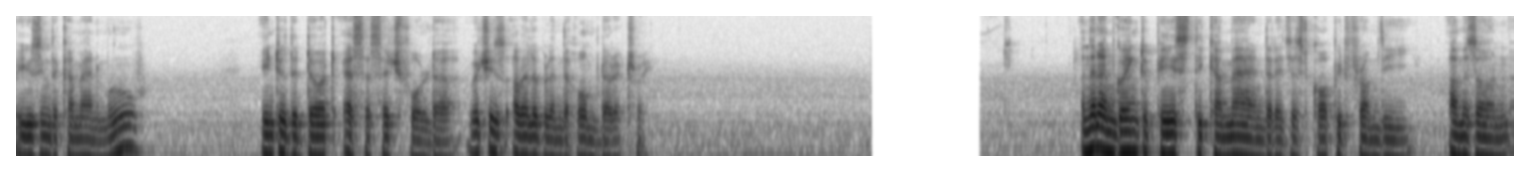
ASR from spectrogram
by using the command move into the .ssh folder which is available in the home directory. And then I'm going to paste the command that I just copied from the Amazon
